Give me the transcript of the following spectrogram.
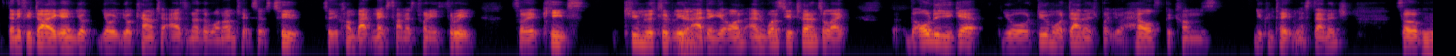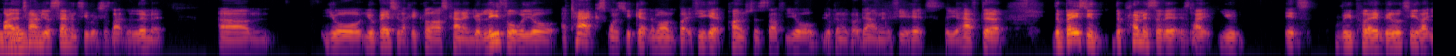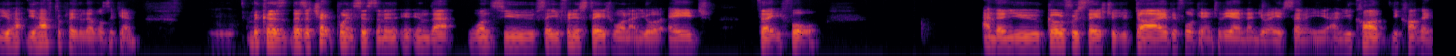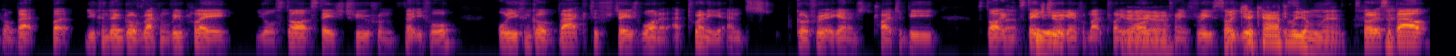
Then if you die again, your, your your counter adds another one onto it, so it's two. So you come back next time as twenty three. So it keeps cumulatively Yeah. adding it on, and once you turn to like the older you get, you'll do more damage, but your health becomes you can take less damage. So by the Mhm. time you're 70, which is like the limit, um, you're you're basically like a glass cannon. You're lethal with your attacks once you get them on, but if you get punched and stuff, you're you're gonna go down in a few hits. So you have to the basic the premise of it is like you it's replayability, like you ha- you have to play the levels again. Because there's a checkpoint system in, in in that once you say you finish stage one and you're age 34, and then you go through stage two, you die before getting to the end, and you're age 70, and you can't you can't then go back, but you can then go back and replay your start stage two from 34, or you can go back to stage one at, at 20 and go through it again and try to be starting Uh, stage yeah. two again from like 21 Yeah, or 23. So you kick out of the young man. so it's about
